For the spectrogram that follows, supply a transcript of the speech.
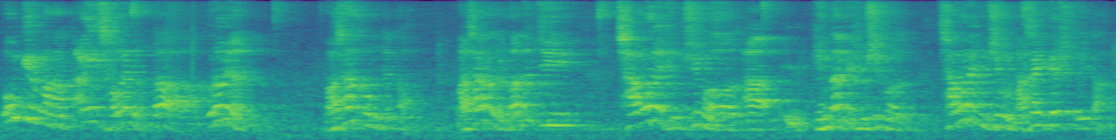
옮길 만한 땅이 창원에 없다. 그러면 마산으로 오면 된다. 마산은 얼마든지 창원의 중심은 아 경남의 중심은 창원의 중심은 마산이 될 수도 있다.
